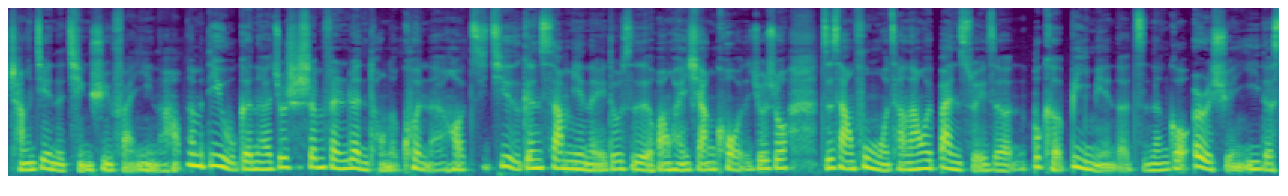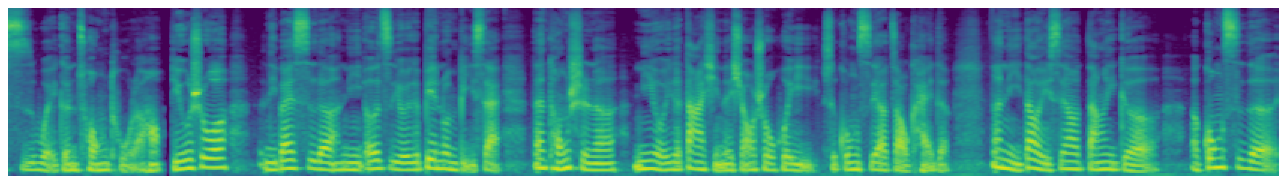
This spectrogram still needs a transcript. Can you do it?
常见的情绪反应了哈。那么第五个呢，就是身份认同的困难哈。其实跟上面呢也都是环环相扣的，就是说。职场父母常常会伴随着不可避免的，只能够二选一的思维跟冲突了哈。比如说礼拜四的，你儿子有一个辩论比赛，但同时呢，你有一个大大型的销售会议是公司要召开的，那你到底是要当一个呃公司的？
